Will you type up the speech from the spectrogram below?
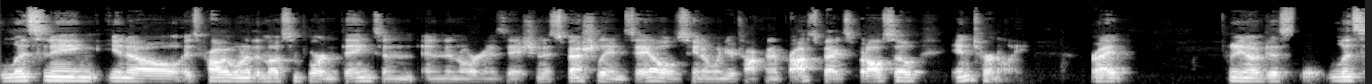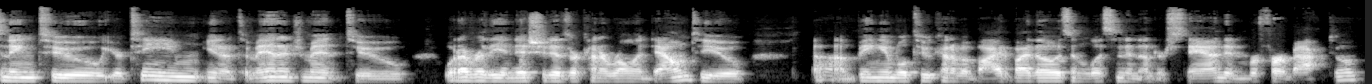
Listening, you know, is probably one of the most important things in, in an organization, especially in sales. You know, when you're talking to prospects, but also internally, right? You know, just listening to your team, you know, to management, to whatever the initiatives are kind of rolling down to you uh, being able to kind of abide by those and listen and understand and refer back to them,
